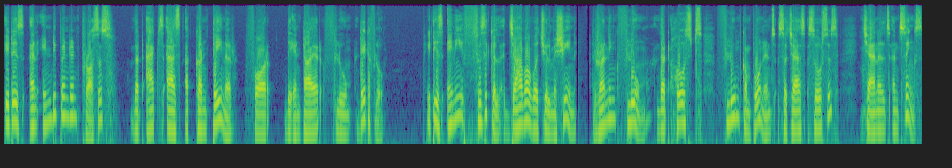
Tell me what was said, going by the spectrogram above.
It is an independent process that acts as a container for the entire Flume data flow. It is any physical Java virtual machine running Flume that hosts Flume components such as sources, channels and sinks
